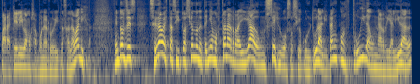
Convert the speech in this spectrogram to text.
¿para qué le íbamos a poner rueditas a la valija? Entonces, se daba esta situación donde teníamos tan arraigado un sesgo sociocultural y tan construida una realidad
